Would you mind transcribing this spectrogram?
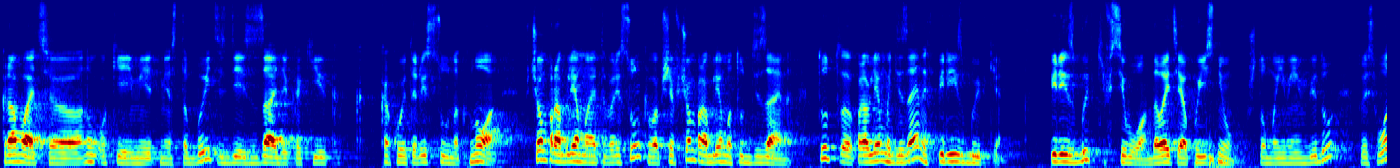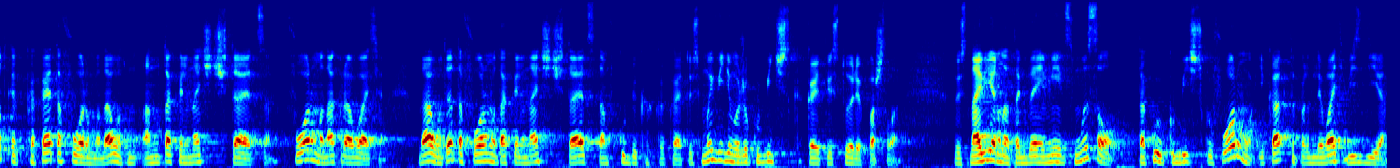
Кровать, э, ну, окей, имеет место быть. Здесь сзади какой-то рисунок. Но в чем проблема этого рисунка? Вообще, в чем проблема тут дизайна? Тут э, проблема дизайна в переизбытке переизбытки всего. Давайте я поясню, что мы имеем в виду. То есть вот как, какая-то форма, да, вот оно так или иначе читается. Форма на кровати. Да, вот эта форма так или иначе читается там в кубиках какая-то. То есть мы видим уже кубическая какая-то история пошла. То есть, наверное, тогда имеет смысл такую кубическую форму и как-то продлевать везде.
